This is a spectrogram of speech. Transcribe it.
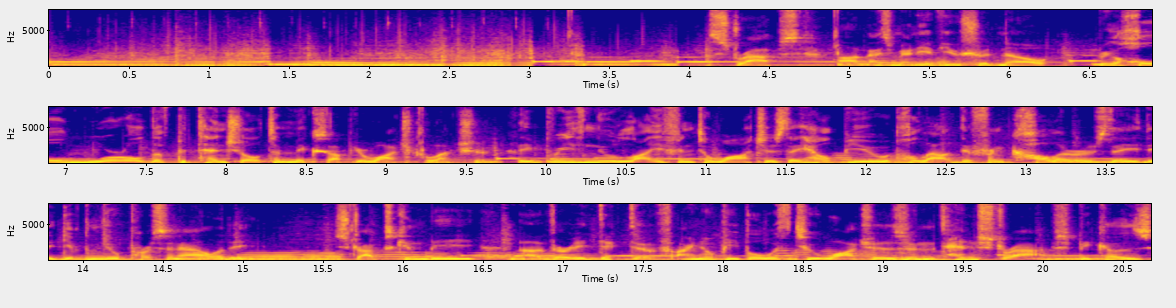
straps, um, as many of you should know, bring a whole world of potential to mix up your watch collection. They breathe new life into watches. They help you pull out different colors. They, they give them new personality. Straps can be uh, very addictive. I know people with two watches and 10 straps because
